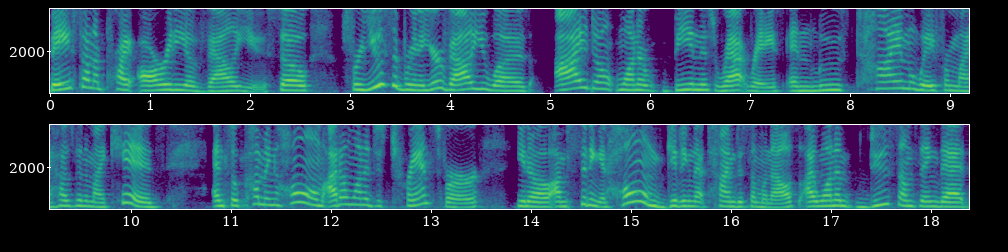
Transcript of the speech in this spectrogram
based on a priority of value. So for you sabrina your value was i don't want to be in this rat race and lose time away from my husband and my kids. And so coming home i don't want to just transfer you know, I'm sitting at home giving that time to someone else. I want to do something that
